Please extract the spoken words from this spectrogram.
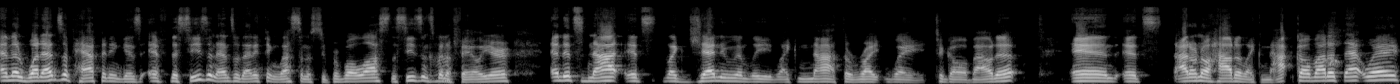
and then what ends up happening is if the season ends with anything less than a Super Bowl loss, the season's uh-huh. been a failure. And it's not, it's like genuinely like not the right way to go about it. And it's, I don't know how to like not go about it that way.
